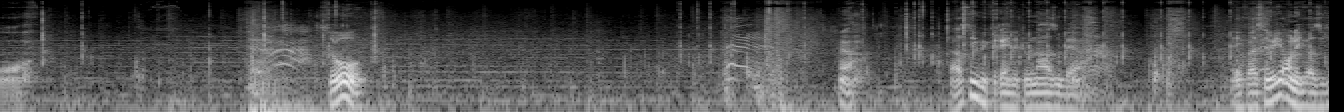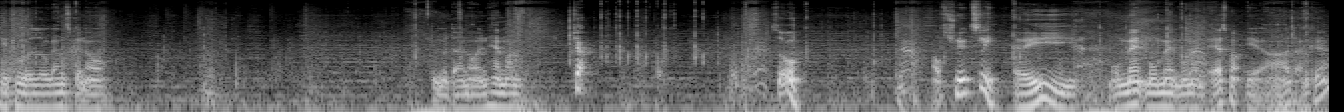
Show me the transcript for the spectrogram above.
Oh. So. Nicht mit gerechnet, du Nasenbär. Ich weiß nämlich auch nicht, was ich hier tue, so ganz genau. Du mit deinen neuen Hämmern. Tja. So. Aufs Schnützli. Ey. Moment, Moment, Moment. Erstmal. Ja, danke.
